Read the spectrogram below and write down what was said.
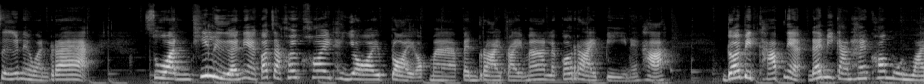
ซื้อในวันแรก ส่วนที่เหลือเนี่ยก็จะค่อยๆ ทยอยปล่อยออกมาเป็นรายไตรมาสแล้วก็รายปีนะคะโดย Bitkub เนี่ยได้มีการให้ข้อมูลไว้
